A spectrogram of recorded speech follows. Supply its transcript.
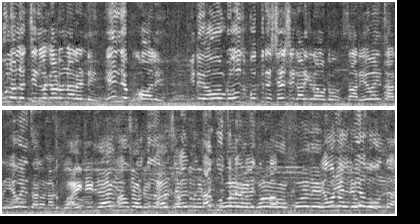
కూలోళ్ళు వచ్చి ఇళ్ళ కాడ ఉన్నారండి. ఏం చెప్పుకోవాలి? ఇటు ఏమో రోజు పొద్దున్న స్టేషన్ కాడికి రావటం సార్ ఏమైంది సార్ ఏమైంది సార్ అని అడుగు బయట ఇటు దాకా కూర్చోవటం, కాలు చెప్పులు పట్టుకు పోలే- పోలేదు, ఏమన్నా నీళ్ళు లేవు. ఉపయోగం ఉందా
